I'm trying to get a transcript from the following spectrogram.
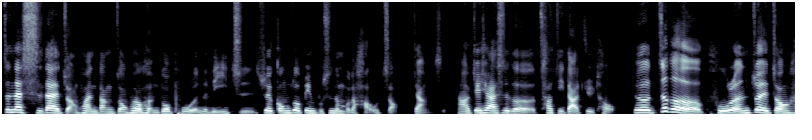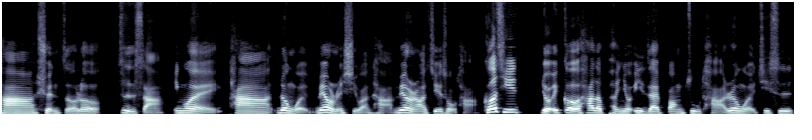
正在时代转换当中，会有很多仆人的离职，所以工作并不是那么的好找。这样子，然后接下来是个超级大剧透，就是这个仆人最终他选择了。自杀，因为他认为没有人喜欢他，没有人要接受他。可是其实有一个他的朋友一直在帮助他，认为其实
